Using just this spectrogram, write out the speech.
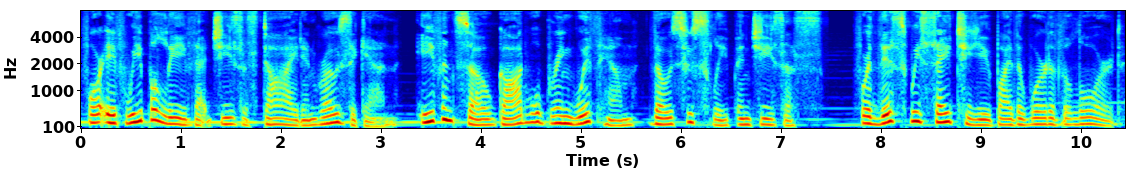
For if we believe that Jesus died and rose again, even so God will bring with him those who sleep in Jesus. For this we say to you by the word of the Lord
